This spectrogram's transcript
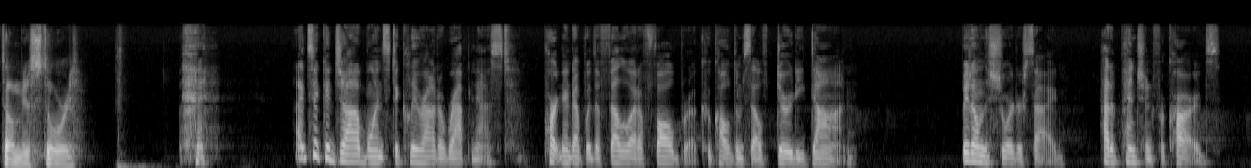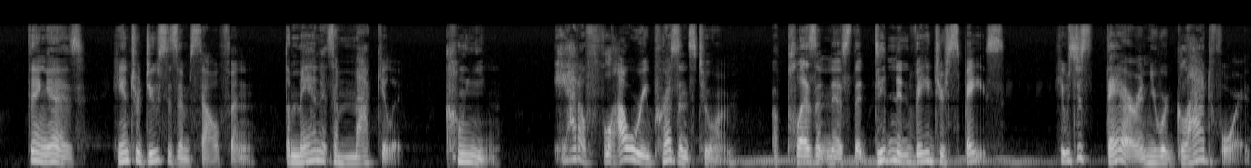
Tell me a story. I took a job once to clear out a rap nest. Partnered up with a fellow out of Fallbrook who called himself Dirty Don. Bit on the shorter side. Had a penchant for cards. Thing is, he introduces himself and the man is immaculate, clean. He had a flowery presence to him, a pleasantness that didn't invade your space. He was just there and you were glad for it.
